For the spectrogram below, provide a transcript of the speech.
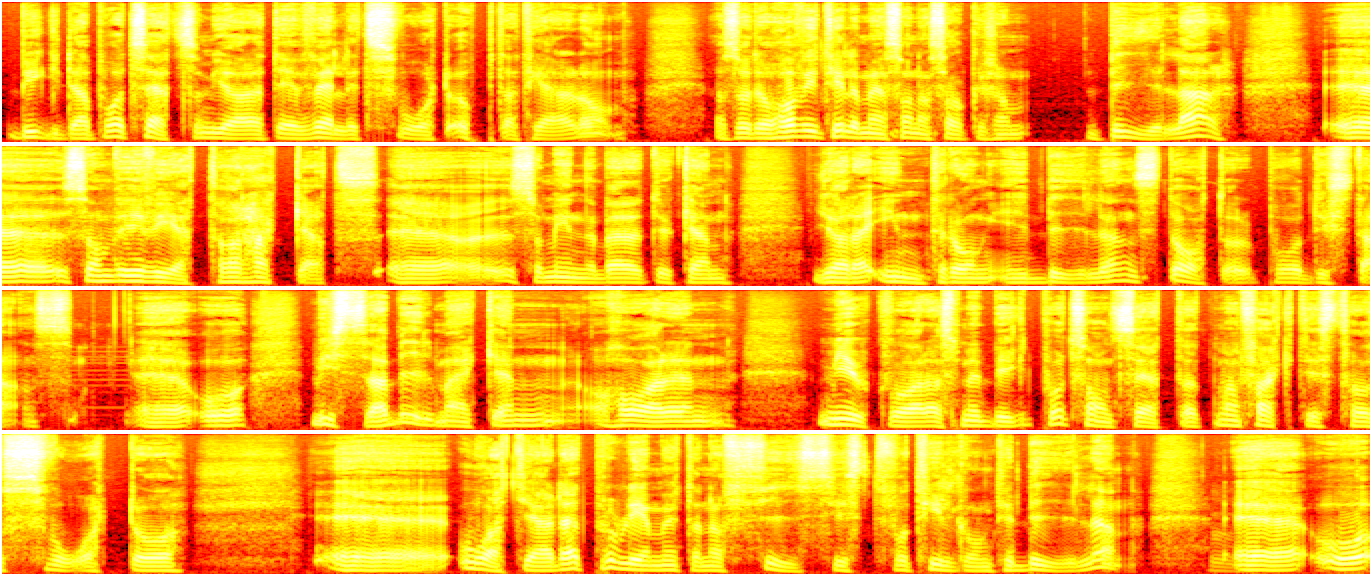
byggda på ett sätt som gör att det är väldigt svårt att uppdatera dem. Alltså då har vi till och med sådana saker som bilar eh, som vi vet har hackats eh, som innebär att du kan göra intrång i bilens dator på distans. Eh, och vissa bilmärken har en mjukvara som är byggd på ett sådant sätt att man faktiskt har svårt att eh, åtgärda ett problem utan att fysiskt få tillgång till bilen. Mm. Eh, och,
